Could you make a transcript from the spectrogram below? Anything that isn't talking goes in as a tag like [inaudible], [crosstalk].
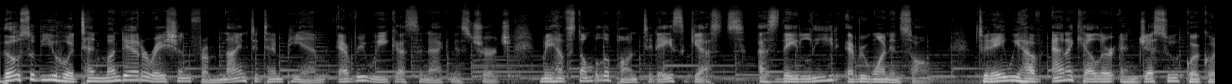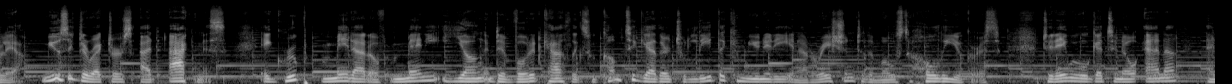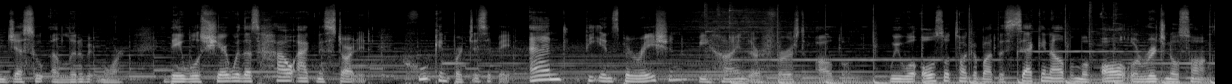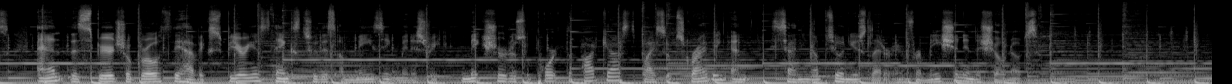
Those of you who attend Monday Adoration from 9 to 10 p.m. every week at St. Agnes Church may have stumbled upon today's guests as they lead everyone in song. Today we have Anna Keller and Jesu Goicolea, music directors at Agnes, a group made out of many young devoted Catholics who come together to lead the community in adoration to the most holy Eucharist. Today we will get to know Anna and Jesu a little bit more. They will share with us how Agnes started who can participate, and the inspiration behind their first album. We will also talk about the second album of all original songs and the spiritual growth they have experienced thanks to this amazing ministry. Make sure to support the podcast by subscribing and signing up to a newsletter. Information in the show notes.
